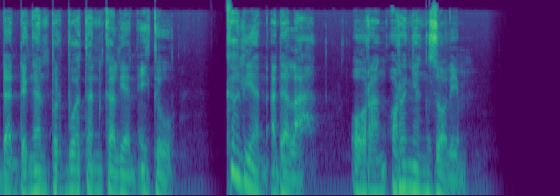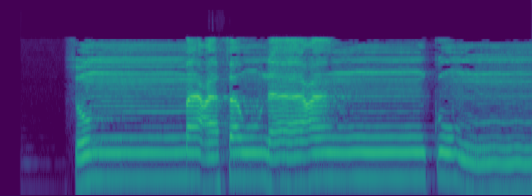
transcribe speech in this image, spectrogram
Dan dengan perbuatan kalian itu, kalian adalah orang-orang yang zolim. ثم عفونا عنكم من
